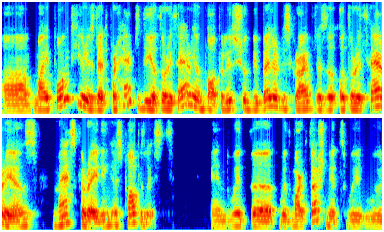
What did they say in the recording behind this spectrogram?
Uh, my point here is that perhaps the authoritarian populists should be better described as the authoritarians masquerading as populists. And with uh, with Mark Tushnet, we, we,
